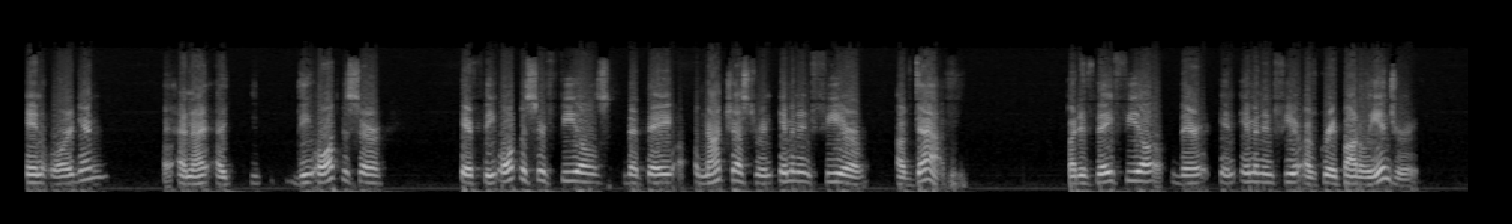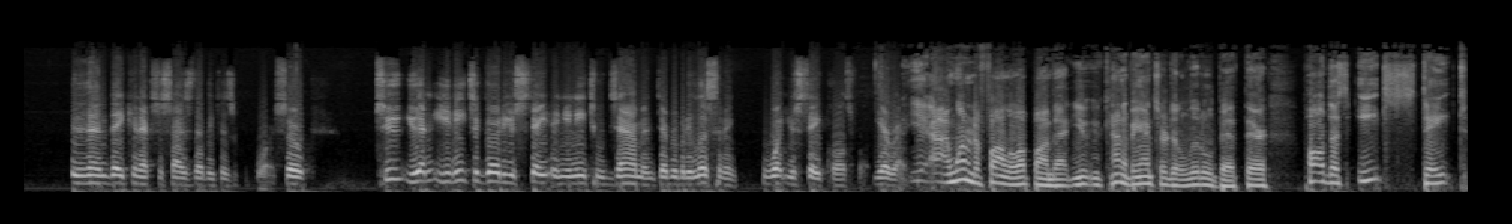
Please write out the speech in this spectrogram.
In Oregon, and I, I the officer, if the officer feels that they not just are in imminent fear of death, but if they feel they're in imminent fear of great bodily injury, then they can exercise deadly physical force. So, to, you, you need to go to your state and you need to examine, to everybody listening, what your state calls for. You're right. Yeah, I wanted to follow up on that. You, you kind of answered it a little bit there. Paul, does each state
